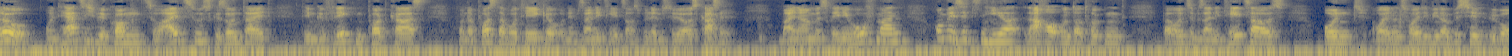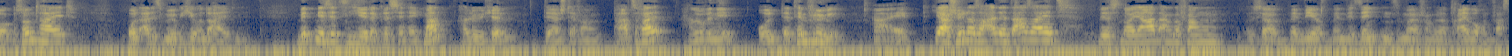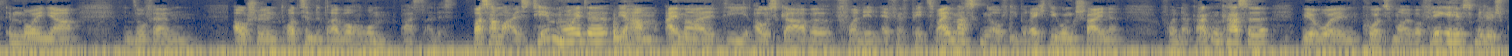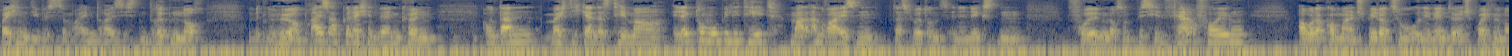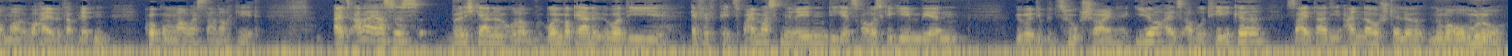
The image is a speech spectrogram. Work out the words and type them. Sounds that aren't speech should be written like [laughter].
Hallo und herzlich willkommen zu Alzus Gesundheit, dem gepflegten Podcast von der Postapotheke und dem Sanitätshaus Wilhelmshöhe aus Kassel. Mein Name ist René Hofmann und wir sitzen hier lacher unterdrückend bei uns im Sanitätshaus und wollen uns heute wieder ein bisschen über Gesundheit und alles Mögliche unterhalten. Mit mir sitzen hier der Christian Heckmann, Hallöchen. der Stefan Parzefall Hallo René. und der Tim Flügel. Hi. Ja, schön, dass ihr alle da seid. Das neue Jahr hat angefangen. Ist ja, wenn wir, wenn wir senden, sind wir ja schon wieder drei Wochen fast im neuen Jahr. Insofern auch schön. Trotzdem sind drei Wochen rum. Passt alles. Was haben wir als Themen heute? Wir haben einmal die Ausgabe von den FFP2-Masken auf die Berechtigungsscheine von der Krankenkasse. Wir wollen kurz mal über Pflegehilfsmittel sprechen, die bis zum 31.03. noch mit einem höheren Preis abgerechnet werden können. Und dann möchte ich gerne das Thema Elektromobilität mal anreißen. Das wird uns in den nächsten Folgen noch so ein bisschen verfolgen. Aber da kommen wir dann später zu und eventuell sprechen wir nochmal über halbe Tabletten. Gucken wir mal, was danach geht. Als allererstes würde ich gerne oder wollen wir gerne über die FFP2-Masken reden, die jetzt rausgegeben werden, über die Bezugsscheine. Ihr als Apotheke seid da die Anlaufstelle Nummer uno.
